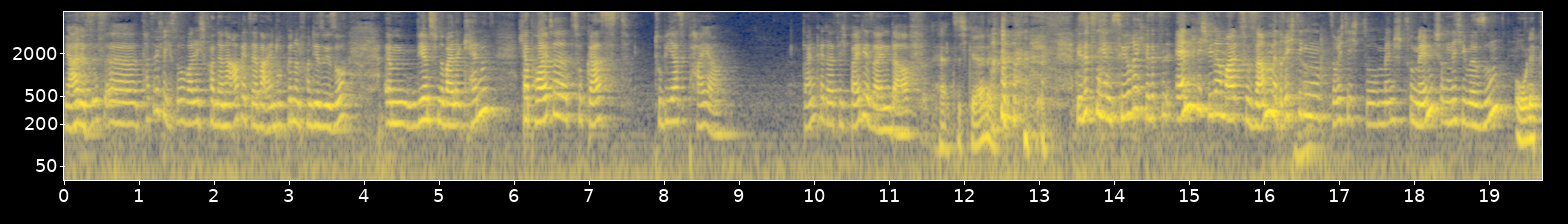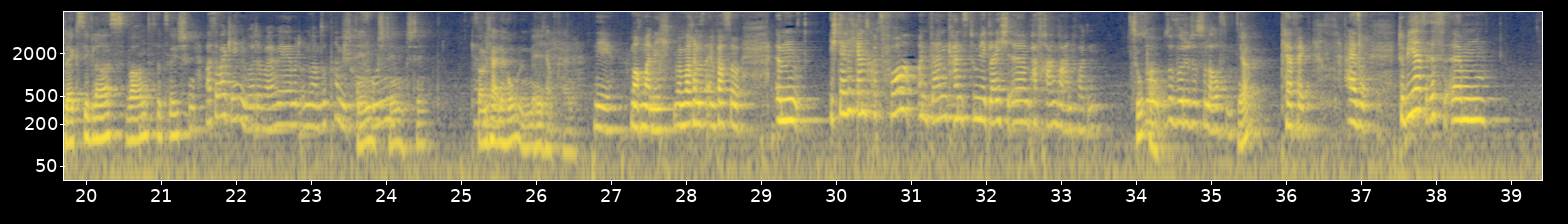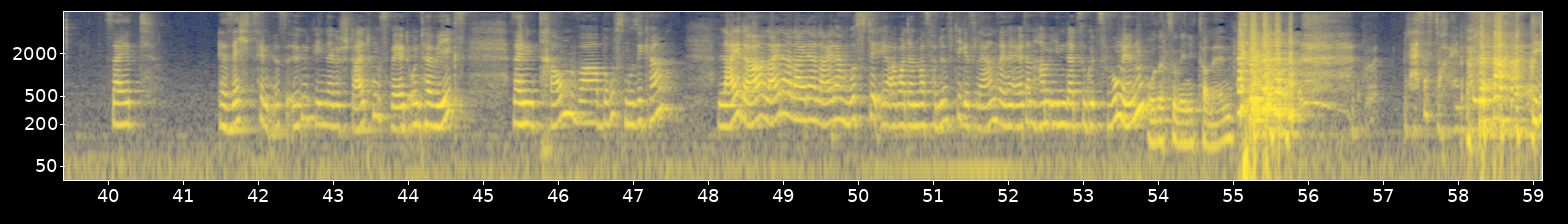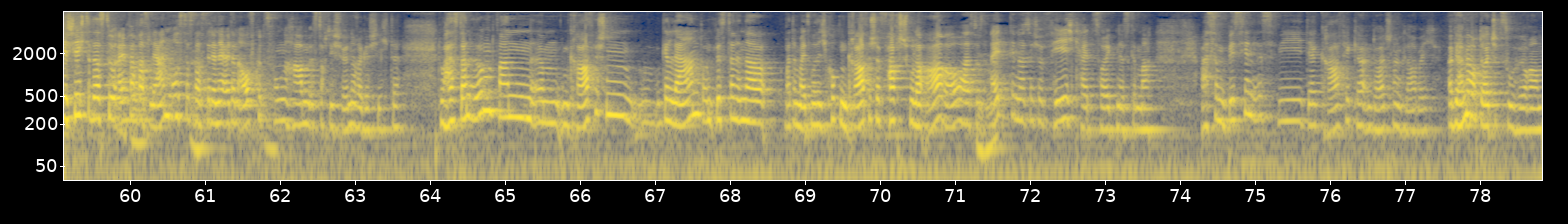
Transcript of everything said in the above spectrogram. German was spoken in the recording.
Ja, das ist äh, tatsächlich so, weil ich von deiner Arbeit sehr beeindruckt bin und von dir sowieso. Ähm, wir uns schon eine Weile kennen. Ich habe heute zu Gast Tobias Peyer. Danke, dass ich bei dir sein darf. Herzlich gerne. Sitzen hier in Zürich, wir sitzen endlich wieder mal zusammen mit richtigen, so richtig so Mensch zu Mensch und nicht über Zoom. Ohne Plexiglaswand dazwischen. Was aber gehen würde, weil wir ja mit unserem Supermikrofon. Stimmt, stimmt, stimmt. Soll ich eine holen? Nee, ich habe keine. Nee, machen wir nicht. Wir machen das einfach so. Ähm, ich stelle dich ganz kurz vor und dann kannst du mir gleich äh, ein paar Fragen beantworten. Super. So, so würde das so laufen. Ja? Perfekt. Also, Tobias ist ähm, seit er 16 ist, irgendwie in der Gestaltungswelt unterwegs. Sein Traum war Berufsmusiker. Leider, leider, leider, leider musste er aber dann was Vernünftiges lernen. Seine Eltern haben ihn dazu gezwungen. Oder zu wenig Talent. Einfach. Die Geschichte, dass du einfach was lernen musstest, was dir deine Eltern aufgezwungen haben, ist doch die schönere Geschichte. Du hast dann irgendwann ähm, im Grafischen gelernt und bist dann in der, warte mal, jetzt muss ich gucken, Grafische Fachschule Aarau, hast das eidgenössische Fähigkeitszeugnis gemacht. Was so ein bisschen ist wie der Grafiker in Deutschland, glaube ich. Aber wir haben ja auch deutsche Zuhörer.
